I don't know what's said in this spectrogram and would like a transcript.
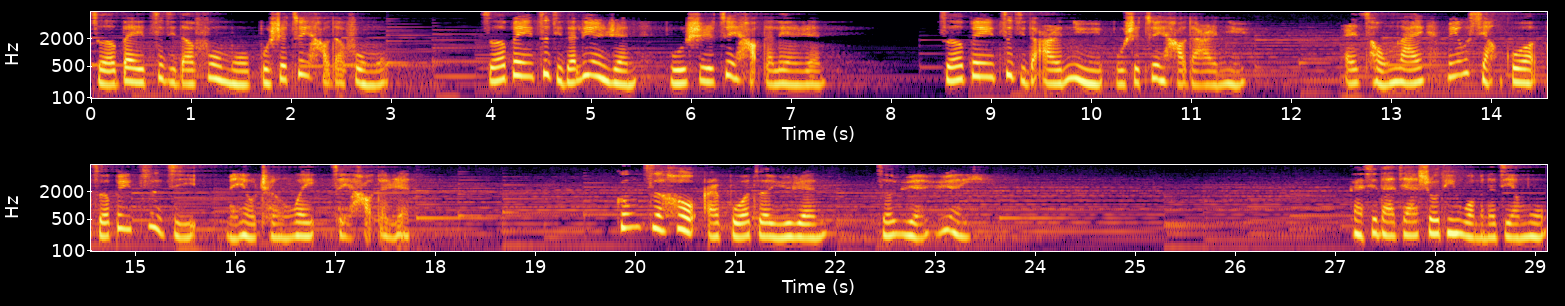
责备自己的父母不是最好的父母，责备自己的恋人不是最好的恋人。责备自己的儿女不是最好的儿女，而从来没有想过责备自己没有成为最好的人。公自厚而薄责于人，则远怨矣。感谢大家收听我们的节目。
